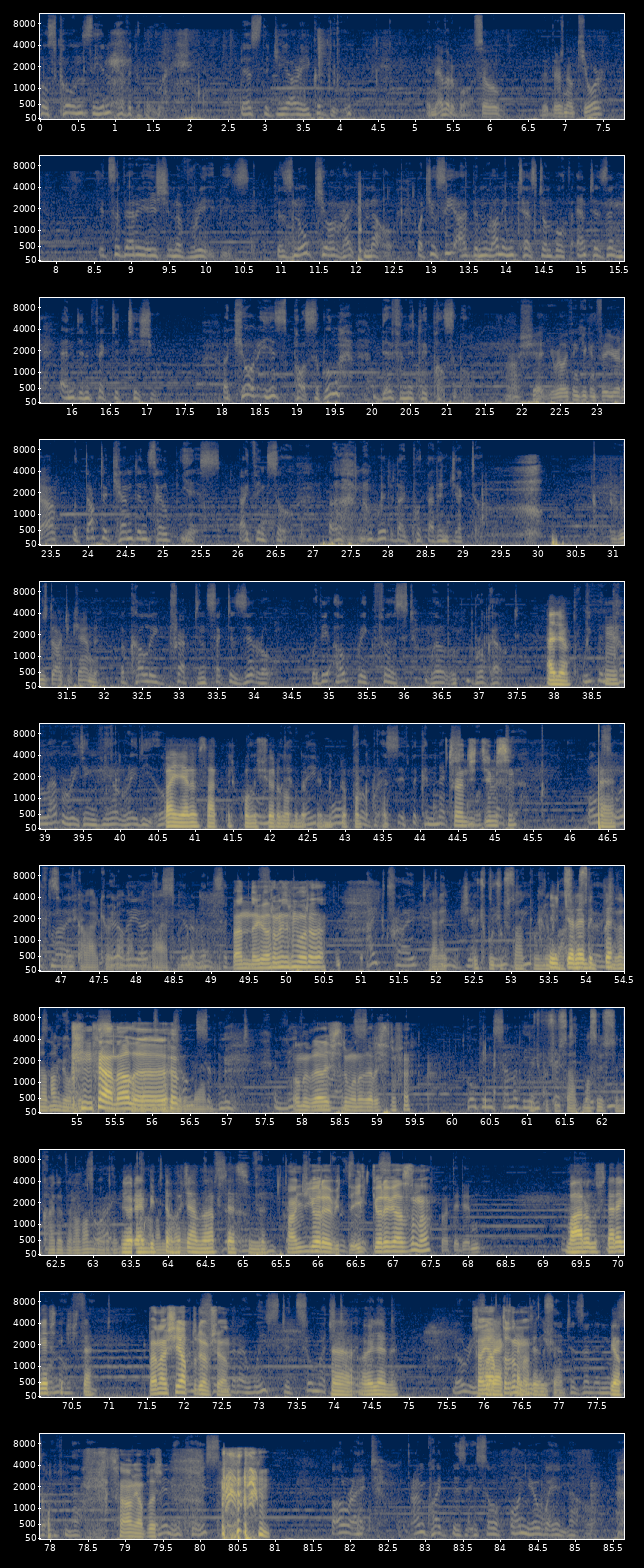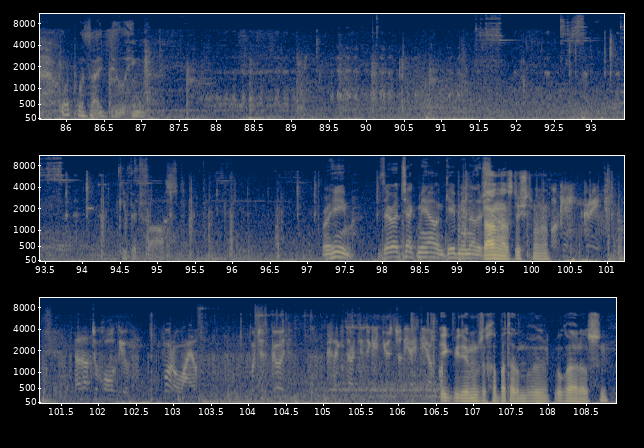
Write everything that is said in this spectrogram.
postpones the inevitable. Best the GRE could do. Inevitable. So th- there's no cure? It's a variation of rabies. There's no cure right now, but you see, I've been running tests on both antizin and infected tissue. A cure is possible, definitely possible. Oh shit, you really think you can figure it out? With Dr. Camden's help, yes, I think so. Uh, now, where did I put that injector? Who's Dr. Camden? A colleague trapped in Sector Zero, where the outbreak first, well, broke out. Alo. We've been Hı. collaborating via radio. Ben yarım saattir Oh, konuşuyorum koyayım more mikrofon kapalı. sen ciddi misin? Evet. Senin kadar köylü adamların da hayatımda görmedim. Ben de görmedim bu arada. Yani üç buçuk saat boyunca İlk görev bitti. Önceden adam gördüm. ya ne oğlum. Onu karıştırma onu karıştırma. Üç buçuk saat masa üstünü kaydeden adam gördüm. Görev bitti hocam ne yapacağız şimdi? Hangi görev bitti? İlk görev yazdı mı? Varoluşlara geçtik işte. Ben aşı yaptırıyorum şu an. He öyle mi? Sen Oraya yaptırdın mı? an. Yok. Tamam yaptır. I'm quite busy, so on your way now. What was I doing? Keep it fast. Raheem, Zara checked me out and gave me another Daha shot. nasıl düştüm ona? Okay, great. That ought to hold you. For a while. Which is good, because I'm starting to get used to the idea of İlk videomuzu kapatalım bu bölümlük bu kadar olsun.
